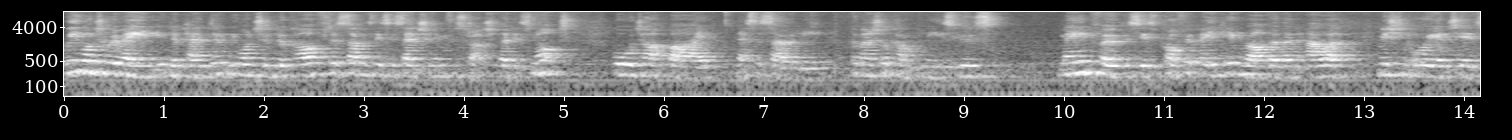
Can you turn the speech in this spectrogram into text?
we want to remain independent, we want to look after some of this essential infrastructure that it's not bought up by necessarily commercial companies whose main focus is profit making rather than our mission-oriented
